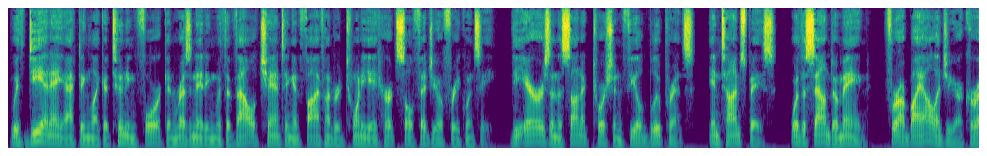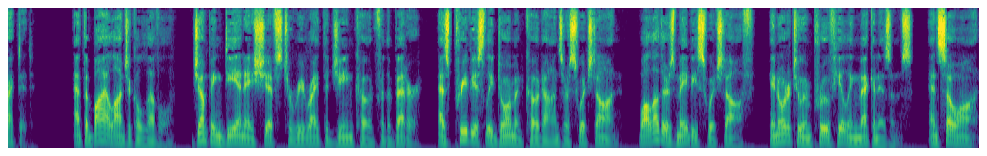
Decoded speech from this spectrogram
With DNA acting like a tuning fork and resonating with the vowel chanting and 528 Hz solfeggio frequency, the errors in the sonic torsion field blueprints, in time space, or the sound domain, for our biology are corrected. At the biological level, jumping DNA shifts to rewrite the gene code for the better, as previously dormant codons are switched on, while others may be switched off, in order to improve healing mechanisms, and so on.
